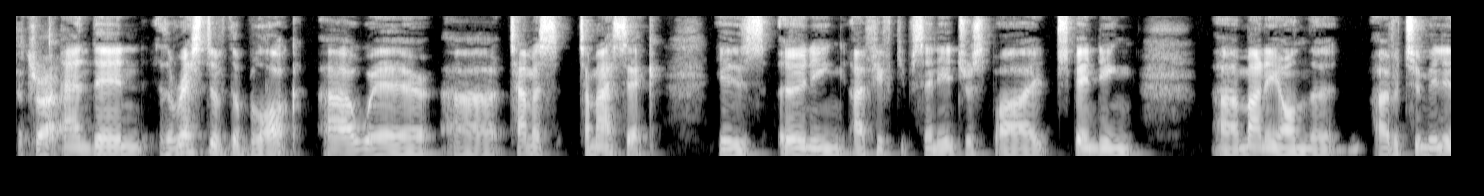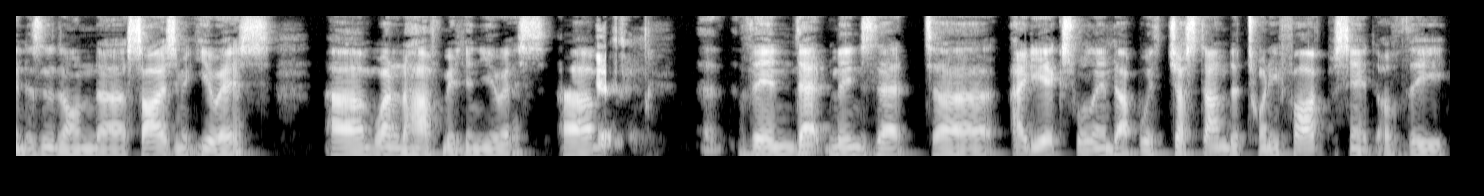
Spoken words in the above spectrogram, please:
That's right. And then the rest of the block, uh, where uh, Tamas, Tamaska is earning a 50% interest by spending uh, money on the over 2 million, isn't it, on uh, seismic US, um, one and a half million US. Um, yes. Then that means that uh, ADX will end up with just under 25% of the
